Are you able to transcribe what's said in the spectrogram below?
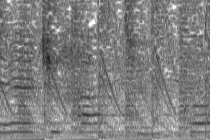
Teach you have to.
